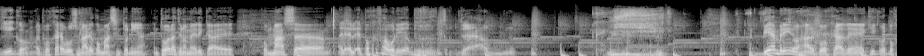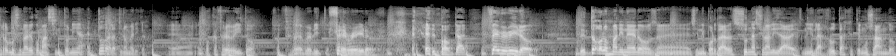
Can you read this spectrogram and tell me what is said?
Kiko, el podcast revolucionario con más sintonía en toda Latinoamérica, eh, con más eh, el, el- el podcast favorito. Bienvenidos al podcast de Kiko, el podcast revolucionario con más sintonía en toda Latinoamérica. Eh, el podcast favorito, favorito, Febrero. el podcast favorito de todos los marineros, eh, sin importar sus nacionalidades ni las rutas que estén usando.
